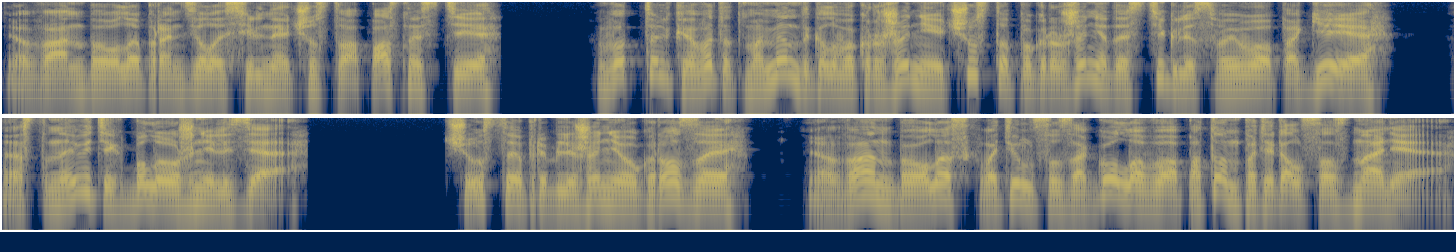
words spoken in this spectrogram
Ван Буэлэ пронзило сильное чувство опасности. Вот только в этот момент головокружение и чувство погружения достигли своего апогея, остановить их было уже нельзя. Чувствуя приближение угрозы, Ван Буэлэ схватился за голову, а потом потерял сознание.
